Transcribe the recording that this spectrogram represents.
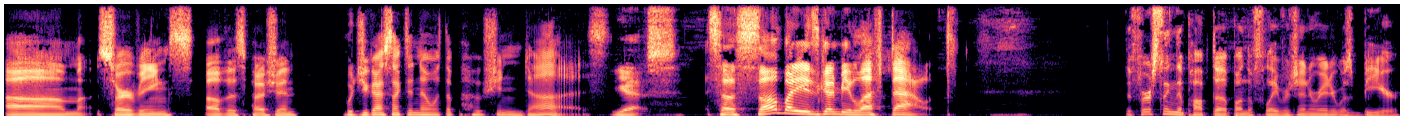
um servings of this potion. Would you guys like to know what the potion does? Yes. So somebody is going to be left out. The first thing that popped up on the flavor generator was beer.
